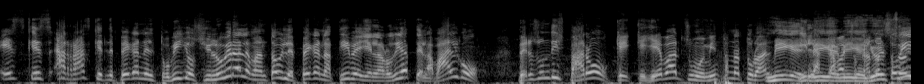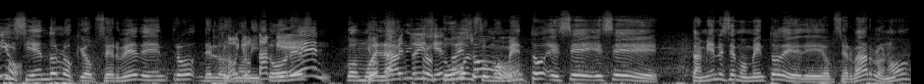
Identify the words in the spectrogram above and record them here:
es que es arras que le pegan el tobillo. Si lo hubiera levantado y le pegan a tibia y en la rodilla, te la valgo. Pero es un disparo que, que lleva su movimiento natural Miguel, y Miguel, Miguel, yo estoy diciendo lo que observé dentro de los No, yo monitores. también. Como Yo el árbitro tuvo en su momento ese, ese, también ese momento de, de observarlo, ¿no?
